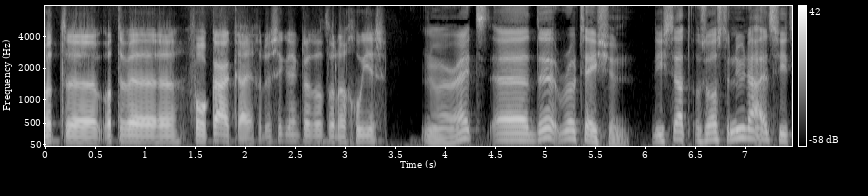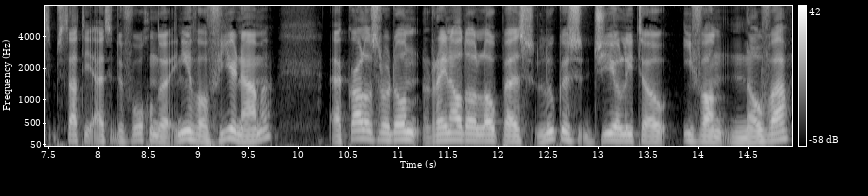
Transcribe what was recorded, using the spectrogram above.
wat, wat we voor elkaar krijgen. Dus ik denk dat dat wel een goede is. Alright. de rotation. Die staat, zoals het er nu naar uitziet, bestaat die uit de volgende, in ieder geval vier namen. Carlos Rodon, Reynaldo Lopez, Lucas Giolito, Ivan Nova.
